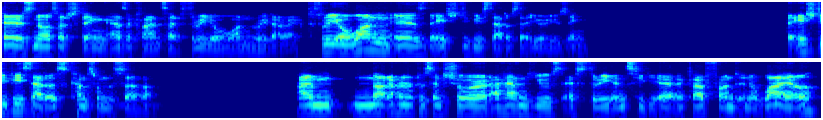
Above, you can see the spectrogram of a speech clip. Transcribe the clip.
There is no such thing as a client-side 301 redirect. 301 is the HTTP status that you're using. The HTTP status comes from the server. I'm not 100% sure. I haven't used S3 and uh, CloudFront in a while,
